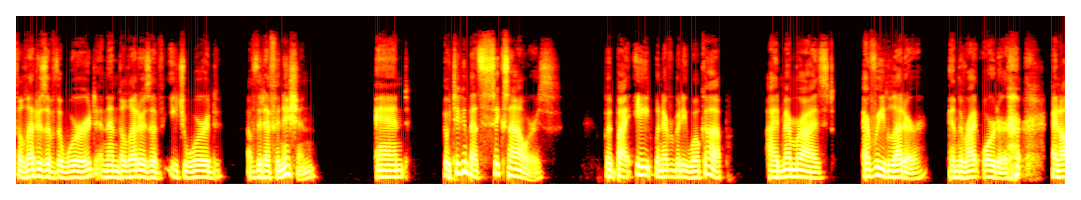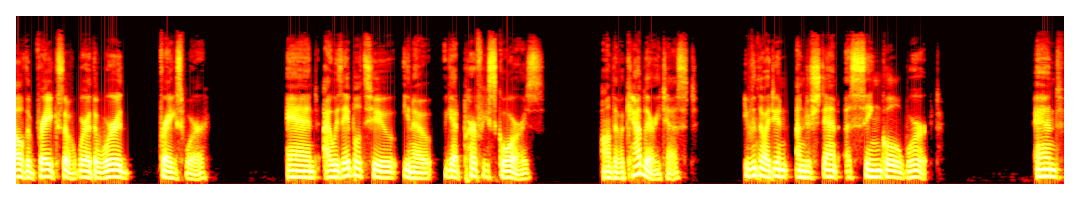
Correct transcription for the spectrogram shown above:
the letters of the word and then the letters of each word of the definition. And it would take me about six hours. But by eight, when everybody woke up, I had memorized every letter in the right order and all the breaks of where the word breaks were. And I was able to, you know, get perfect scores on the vocabulary test, even though I didn't understand a single word. And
